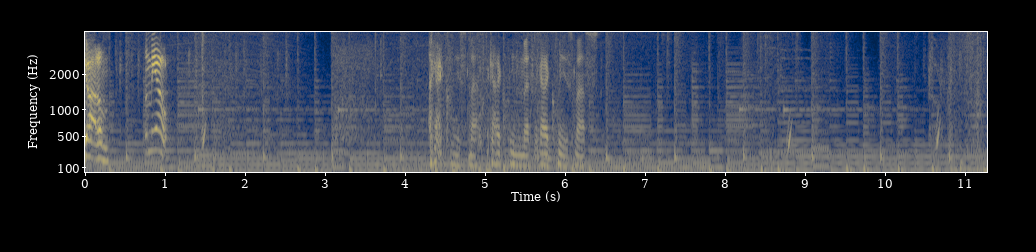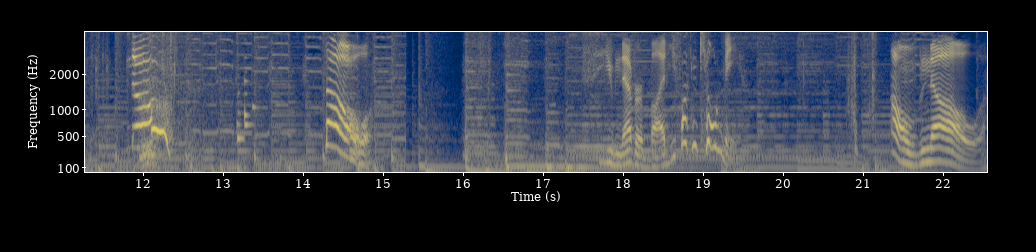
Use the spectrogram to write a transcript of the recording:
Got him! Let me out! I gotta clean this mess. I gotta clean the mess. I gotta clean this mess. No! No! See you never, bud. He fucking killed me. Oh, no.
